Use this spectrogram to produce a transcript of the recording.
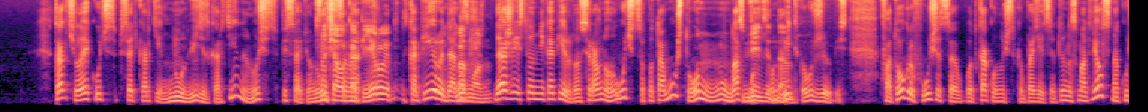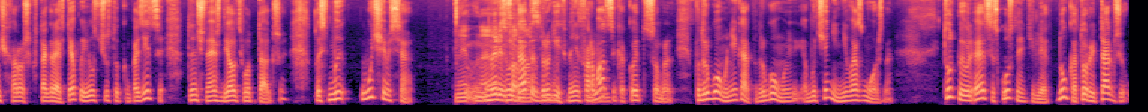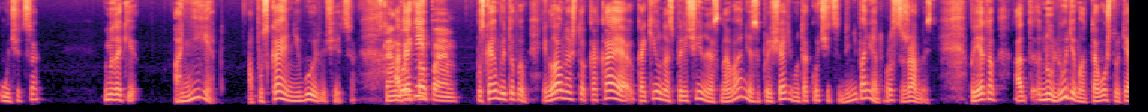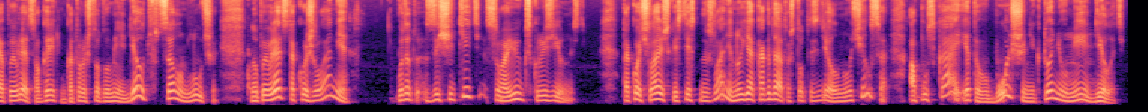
Как человек учится писать картины? Ну, он видит картины, он учится писать. Он Сначала учится на- копирует, копирует, да. но возможно. даже если он не копирует, он все равно учится потому, что он ну, нас Видит, он да. видит какую-то живопись. Фотограф учится, вот как он учится композиции. Ты насмотрелся на кучу хороших фотографий, у тебя появилось чувство композиции, ты начинаешь делать вот так же. То есть мы учимся На, на, результатах других, да. на информации какой-то собранной. По-другому никак, по-другому обучение невозможно. Тут появляется искусственный интеллект, ну, который также учится. И мы такие, а нет, а пускай он не будет учиться. Пускай он А будет какие- топаем. Пускай он будет тупым. И главное, что какая, какие у нас причины и основания запрещать ему так учиться? Да непонятно, просто жадность. При этом от, ну, людям от того, что у тебя появляется алгоритм, который что-то умеет делать, в целом лучше. Но появляется такое желание вот это защитить свою эксклюзивность. Такое человеческое естественное желание, ну я когда-то что-то сделал, научился, а пускай этого больше никто не умеет делать.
